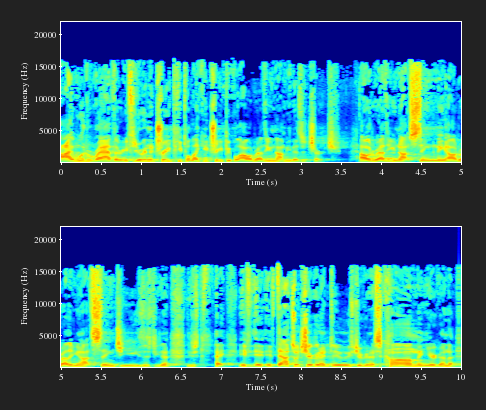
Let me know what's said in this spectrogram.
I would rather, if you're going to treat people like you treat people, I would rather you not meet as a church. I would rather you not sing to me. I would rather you not sing Jesus. You know, just, hey, if, if that's what you're going to do, if you're going to come and you're going to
